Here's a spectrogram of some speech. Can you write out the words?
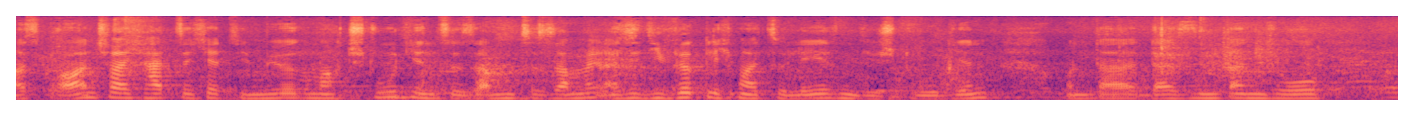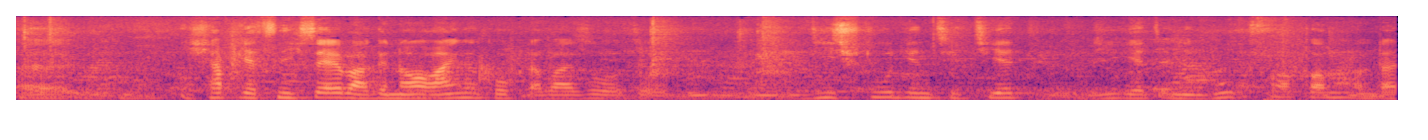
aus Braunschweig hat sich jetzt die Mühe gemacht, Studien zusammenzusammeln, also die wirklich mal zu lesen, die Studien. Und da, da sind dann so, äh, ich habe jetzt nicht selber genau reingeguckt, aber so, so die Studien zitiert, die jetzt in dem Buch vorkommen. Und da,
